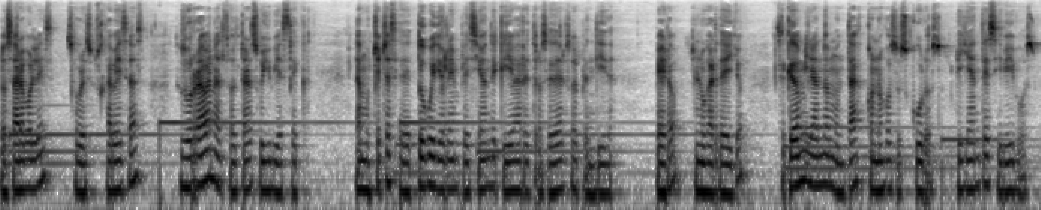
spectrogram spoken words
Los árboles, sobre sus cabezas, susurraban al soltar su lluvia seca. La muchacha se detuvo y dio la impresión de que iba a retroceder sorprendida, pero, en lugar de ello, se quedó mirando a Montag con ojos oscuros, brillantes y vivos,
